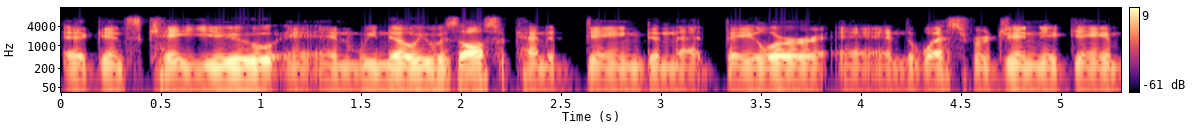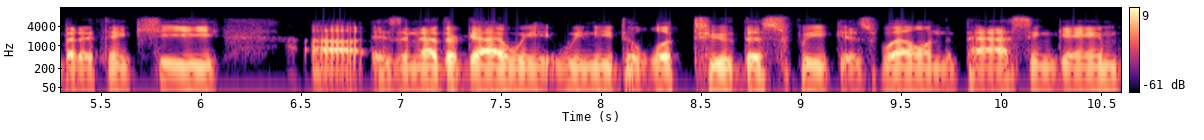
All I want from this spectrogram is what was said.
against KU, and we know he was also kind of dinged in that Baylor and the West Virginia game. But I think he uh, is another guy we we need to look to this week as well in the passing game.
